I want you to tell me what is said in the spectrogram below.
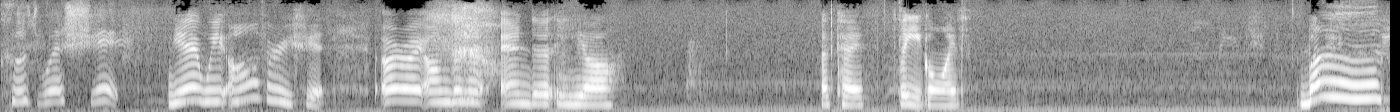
Cause we're shit. Yeah, we are very shit. Alright, I'm gonna end it here. Okay, see you guys. Bye!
